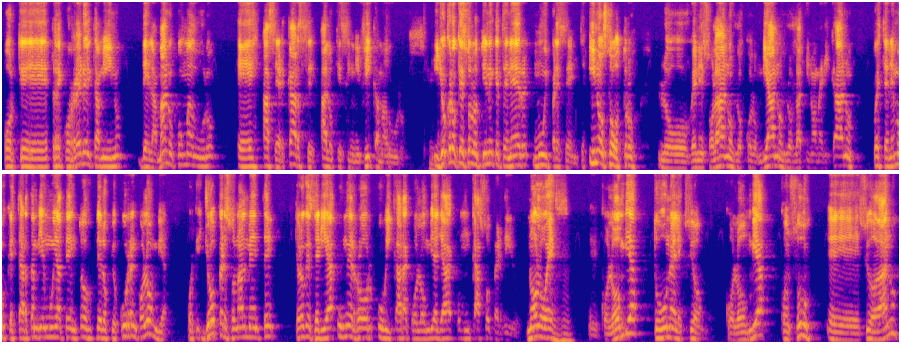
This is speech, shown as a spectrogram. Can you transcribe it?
porque recorrer el camino de la mano con Maduro es acercarse a lo que significa Maduro. Y yo creo que eso lo tiene que tener muy presente. Y nosotros, los venezolanos, los colombianos, los latinoamericanos, pues tenemos que estar también muy atentos de lo que ocurre en Colombia. Porque yo personalmente creo que sería un error ubicar a Colombia ya como un caso perdido. No lo es. Eh, Colombia tuvo una elección. Colombia, con sus eh, ciudadanos,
